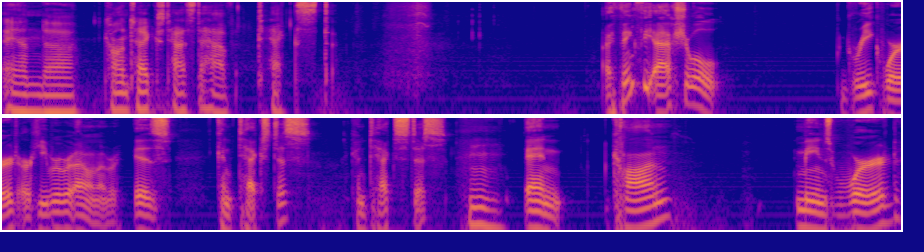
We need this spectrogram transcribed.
and uh, context has to have text. I think the actual Greek word or Hebrew word, I don't remember, is contextus. Contextus. Hmm. and con means word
